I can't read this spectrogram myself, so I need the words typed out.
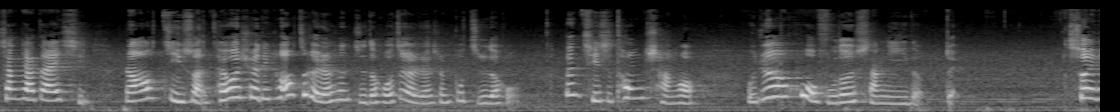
相加在一起，然后计算，才会确定说哦，这个人生值得活，这个人生不值得活。但其实通常哦，我觉得祸福都是相依的，对，所以。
